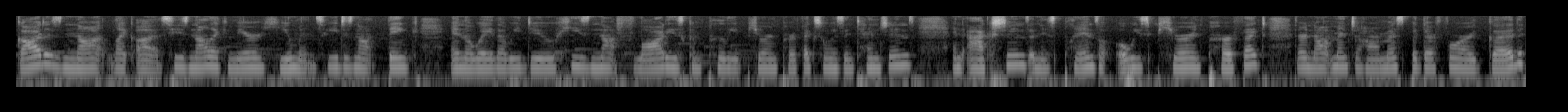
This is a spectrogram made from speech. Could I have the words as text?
God is not like us. He's not like mere humans. He does not think in the way that we do. He's not flawed. He's completely pure and perfect. So his intentions and actions and his plans are always pure and perfect. They're not meant to harm us, but they're for our good.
